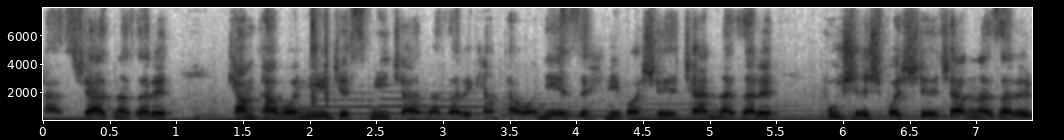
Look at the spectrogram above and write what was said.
هست چه از نظر کمتوانی جسمی چه از نظر کمتوانی ذهنی باشه چه از نظر پوشش باشه چه نظر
